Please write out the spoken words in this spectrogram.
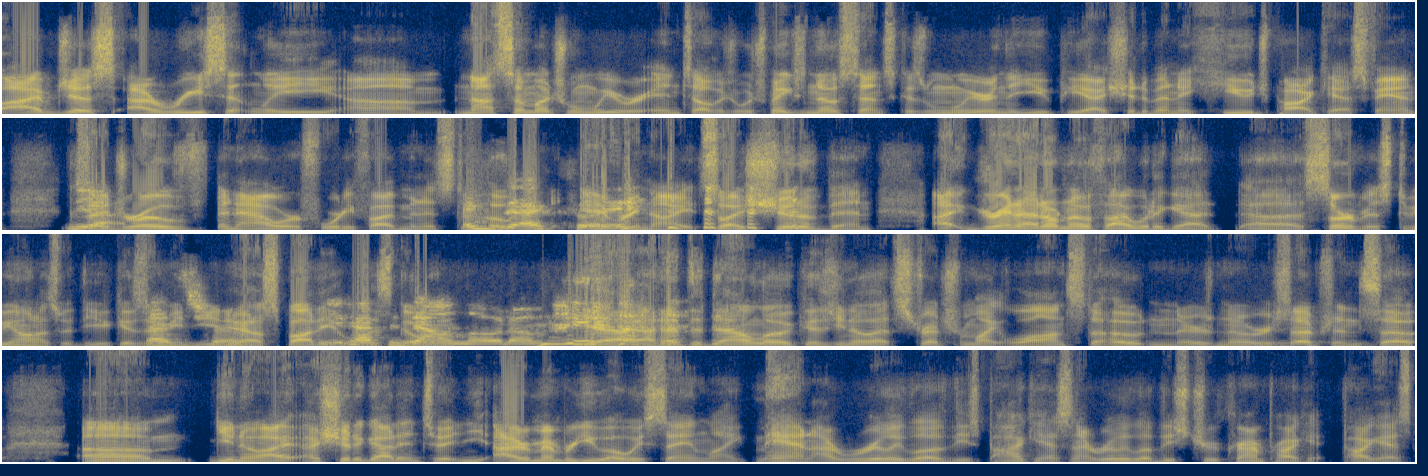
I've just I recently um not so much when we were in television, which makes no sense because when we were in the UP, I should have been a huge podcast fan because I drove an hour forty five minutes to Houghton Exactly. every night, so I should have been. I, granted, I don't know if I would have got uh, service to be honest with you because I mean you know how spotty you'd it have was to going. download them yeah, I'd have to download because you know that stretch from like L'Anse to Houghton, there's no reception. So, um, you know, I, I should have got into it. And I remember you always saying like, "Man, I really love these podcasts, and I really love these true crime podca- podcasts."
